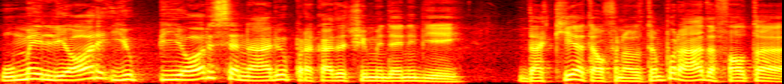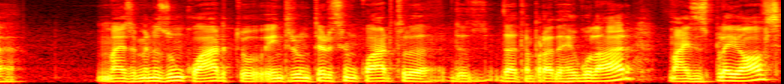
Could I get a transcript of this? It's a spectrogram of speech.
o melhor e o pior cenário para cada time da NBA. Daqui até o final da temporada, falta mais ou menos um quarto, entre um terço e um quarto da, da temporada regular, mais os playoffs,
